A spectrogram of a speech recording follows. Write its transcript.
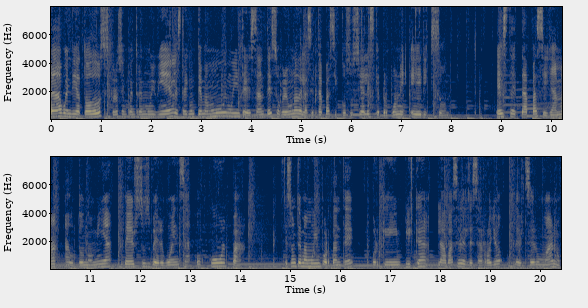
Hola, buen día a todos, espero se encuentren muy bien. Les traigo un tema muy muy interesante sobre una de las etapas psicosociales que propone Erickson. Esta etapa se llama autonomía versus vergüenza o culpa. Es un tema muy importante porque implica la base del desarrollo del ser humano.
